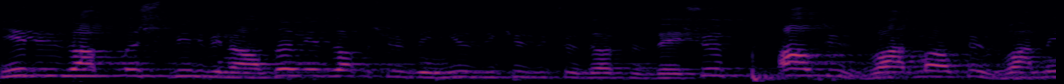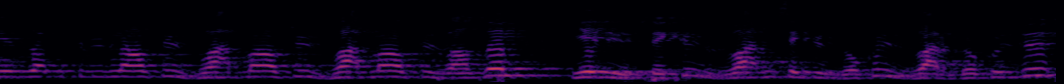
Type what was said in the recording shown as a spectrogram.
761 bin aldım 761 bin, 100, 200, 300, 400, 500 600 var mı 600 var mı 761 bin 600 var mı 600 var mı 600 aldım 700, 800 var mı 800, 900 var mı 900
